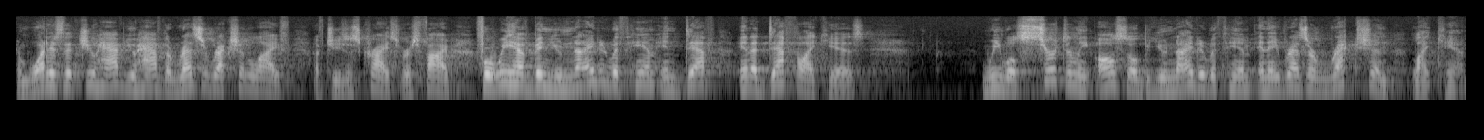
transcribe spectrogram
And what is it you have? You have the resurrection life of Jesus Christ. Verse 5 For we have been united with him in death, in a death like his. We will certainly also be united with him in a resurrection like him.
